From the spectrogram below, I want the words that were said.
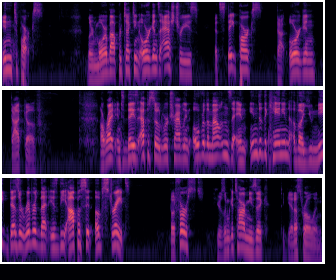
into parks. Learn more about protecting Oregon's ash trees at stateparks.oregon.gov. All right, in today's episode, we're traveling over the mountains and into the canyon of a unique desert river that is the opposite of straight. But first, here's some guitar music to get us rolling.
